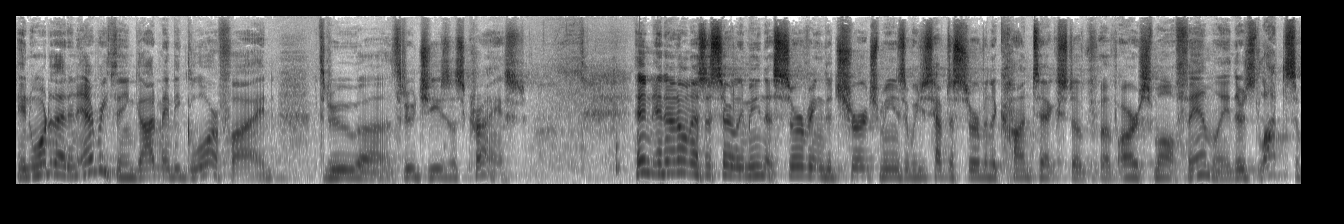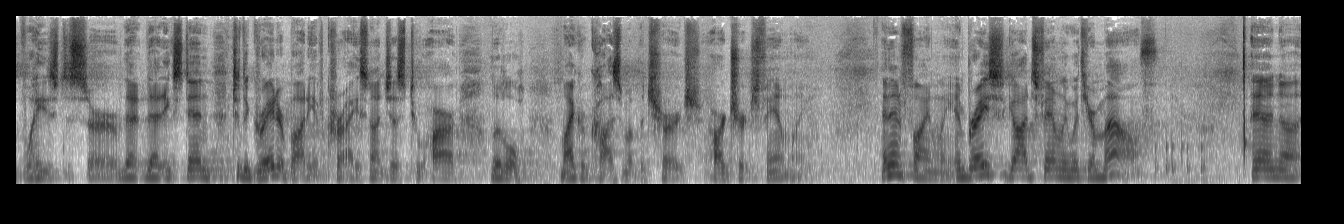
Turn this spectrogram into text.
in order that in everything God may be glorified through, uh, through Jesus Christ. And, and I don't necessarily mean that serving the church means that we just have to serve in the context of, of our small family. There's lots of ways to serve that, that extend to the greater body of Christ, not just to our little microcosm of the church, our church family. And then finally, embrace God's family with your mouth. And uh,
